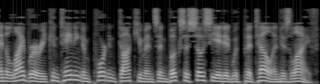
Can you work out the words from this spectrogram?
and a library containing important documents and books associated with Patel and his life.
